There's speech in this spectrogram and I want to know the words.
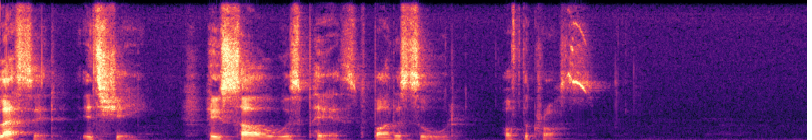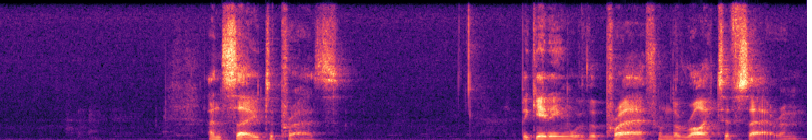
Blessed is she whose soul was pierced by the sword of the cross. And so to prayers, beginning with a prayer from the Rite of Sarum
